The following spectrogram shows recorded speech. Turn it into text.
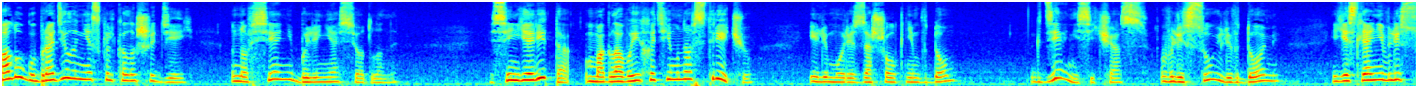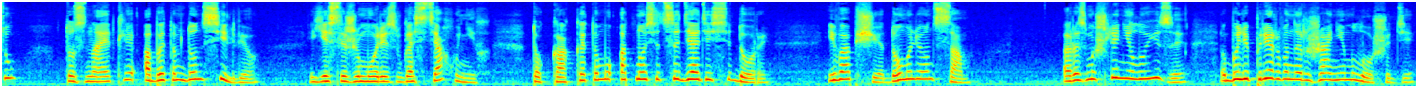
По лугу бродило несколько лошадей, но все они были не оседланы. Синьорита могла выехать ему навстречу, или Морис зашел к ним в дом. Где они сейчас? В лесу или в доме? Если они в лесу, то знает ли об этом Дон Сильвио? Если же Морис в гостях у них, то как к этому относится дядя Сидоры? И вообще, дома ли он сам? Размышления Луизы были прерваны ржанием лошади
